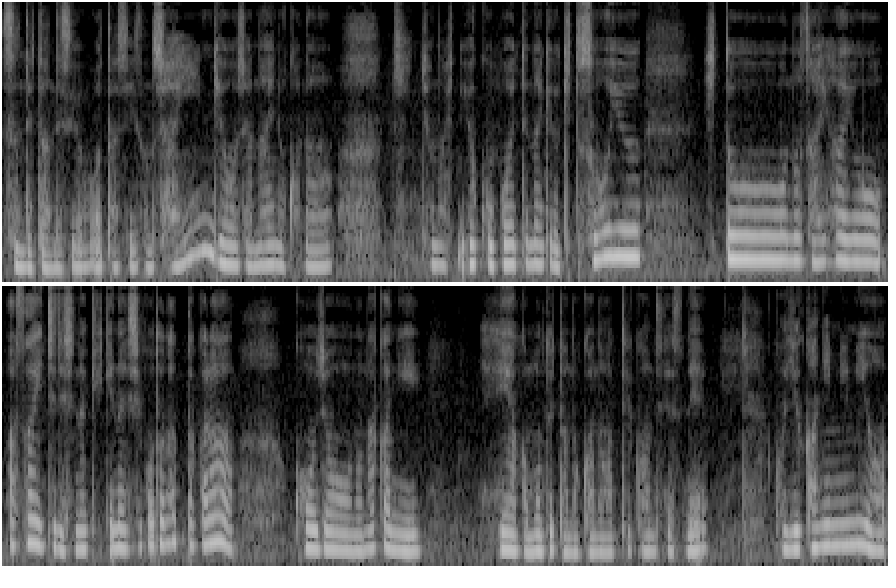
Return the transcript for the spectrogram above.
住んでたんですよ。私その社員寮じゃないのかな。近所の人よく覚えてないけどきっとそういう人の采配を朝一でしなきゃいけない仕事だったから工場の中に部屋が持ってたのかなっていう感じですね。こう床に耳を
